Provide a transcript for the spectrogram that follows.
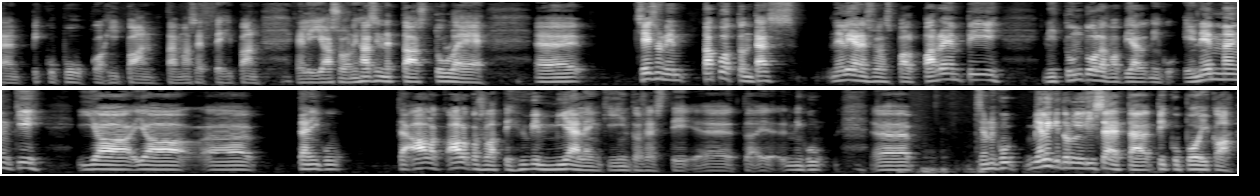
tämän pikkupuukkohipan tai masettehipan. Eli Jasonihan sinne taas tulee. Jasonin tapot on tässä neljännesosassa paljon parempia, niin tuntuu olevan vielä niin kuin enemmänkin. Ja, ja tämä niin kuin, tämä al- alkoi selatti hyvin mielenkiintoisesti. Tai, niin kuin, se on niin kuin mielenkiintoinen lisä, että pikkupoika,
